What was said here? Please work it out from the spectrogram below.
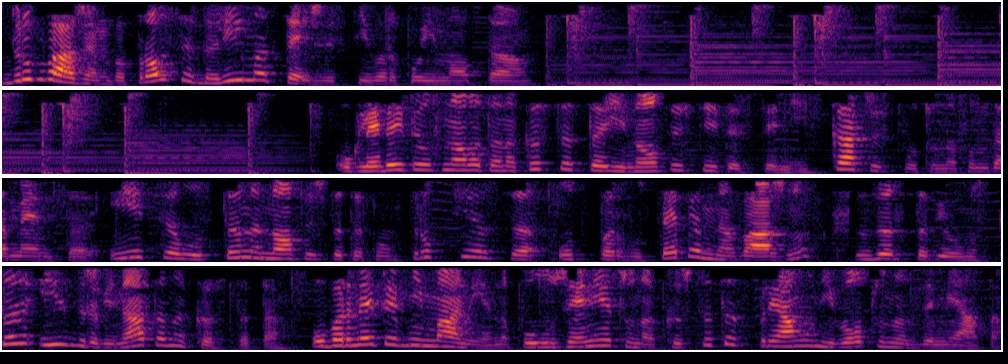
Друг важен въпрос е дали има тежести върху имота. Огледайте основата на къщата и носещите стени. Качеството на фундамента и целостта на носещата конструкция са от първостепенна важност за стабилността и здравината на къщата. Обърнете внимание на положението на къщата спрямо нивото на земята.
